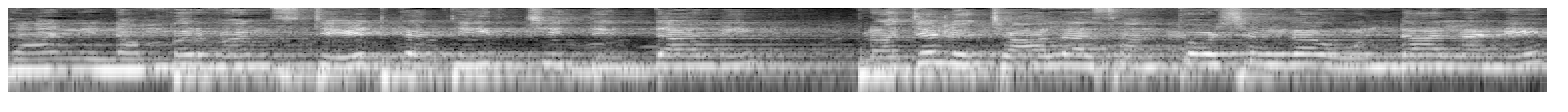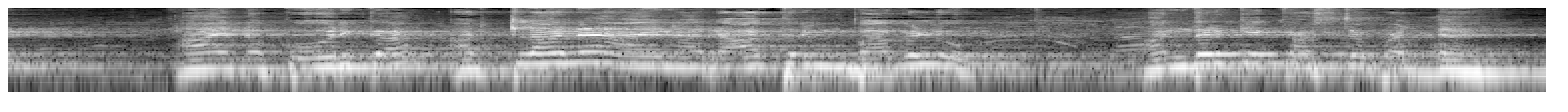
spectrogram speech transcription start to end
దాన్ని నంబర్ వన్ స్టేట్గా తీర్చిదిద్దాలి. ప్రజలు చాలా సంతోషంగా ఉండాలనే ఆయన కోరిక అట్లానే ఆయన రాత్రి బగలు అందరికీ కష్టపడ్డారు.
